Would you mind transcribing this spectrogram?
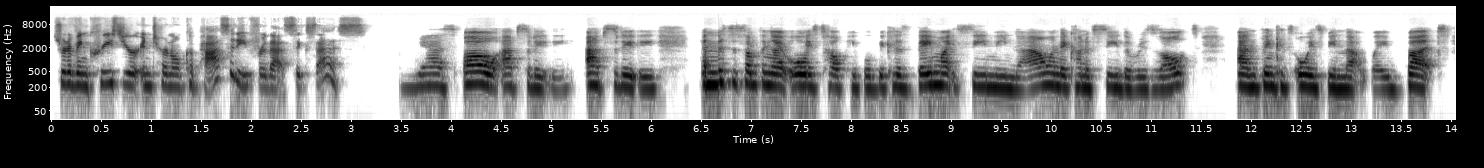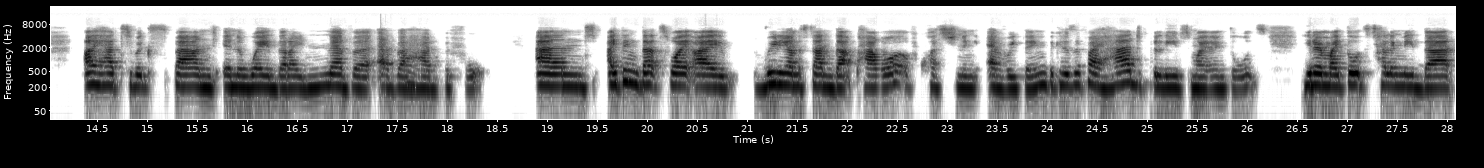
sort of increase your internal capacity for that success? Yes. Oh, absolutely. Absolutely. And this is something I always tell people because they might see me now and they kind of see the result and think it's always been that way. But I had to expand in a way that I never, ever mm. had before. And I think that's why I really understand that power of questioning everything. Because if I had believed my own thoughts, you know, my thoughts telling me that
